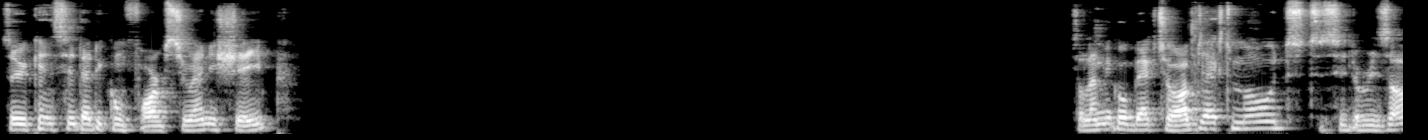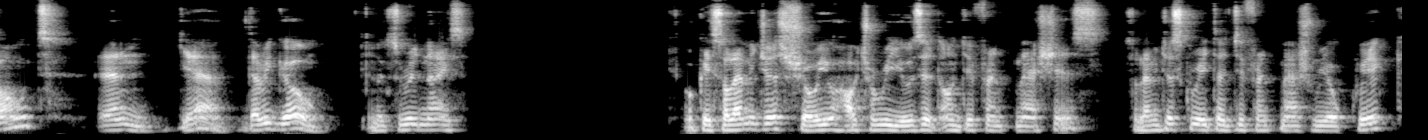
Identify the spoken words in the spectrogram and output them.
so you can see that it conforms to any shape. So let me go back to object mode to see the result. And yeah, there we go. It looks really nice. Okay, so let me just show you how to reuse it on different meshes. So let me just create a different mesh real quick.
